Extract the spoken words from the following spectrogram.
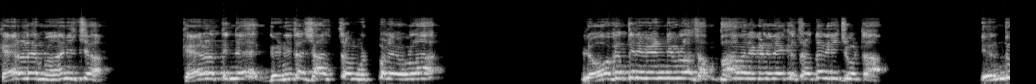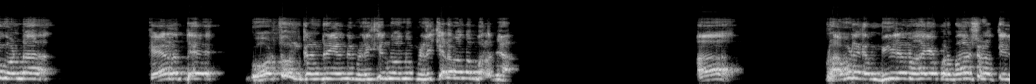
കേരളെ മാനിച്ച കേരളത്തിന്റെ ഗണിതശാസ്ത്രം ഉൾപ്പെടെയുള്ള ലോകത്തിന് വേണ്ടിയുള്ള സംഭാവനകളിലേക്ക് ശ്രദ്ധ തിരിച്ചുവിട്ട എന്തുകൊണ്ട് കേരളത്തെ ഗോഡ്സ് ഓൺ കൺട്രി എന്ന് വിളിക്കുന്നു വിളിക്കുന്നുവെന്നും വിളിക്കണമെന്നും പറഞ്ഞ ആ പ്രൗഢ ഗംഭീരമായ പ്രഭാഷണത്തിൽ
